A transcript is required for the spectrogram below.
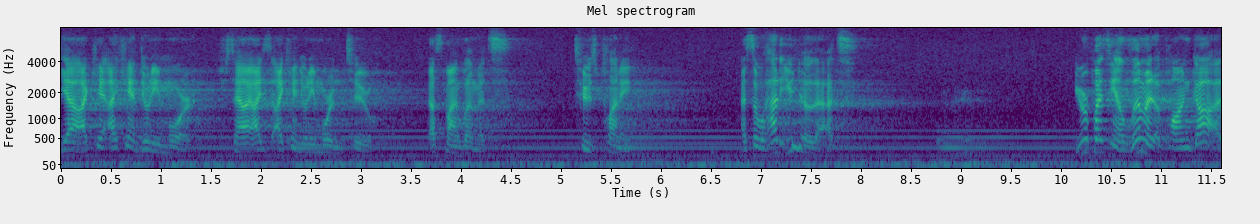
yeah, I can't, I can't do any more. She said, I, I, I can't do any more than two. That's my limits. Two's plenty. I said, well, how do you know that? You were placing a limit upon God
